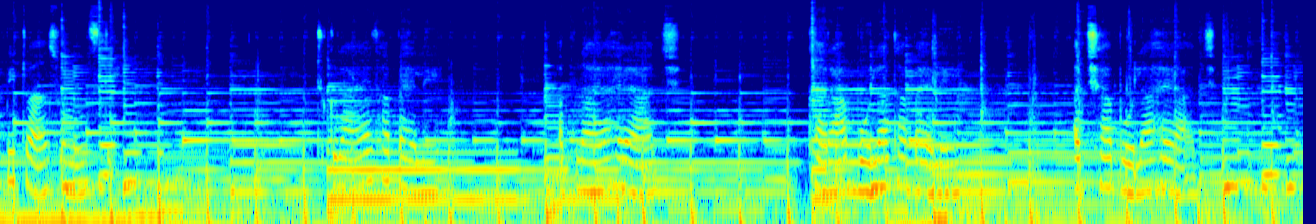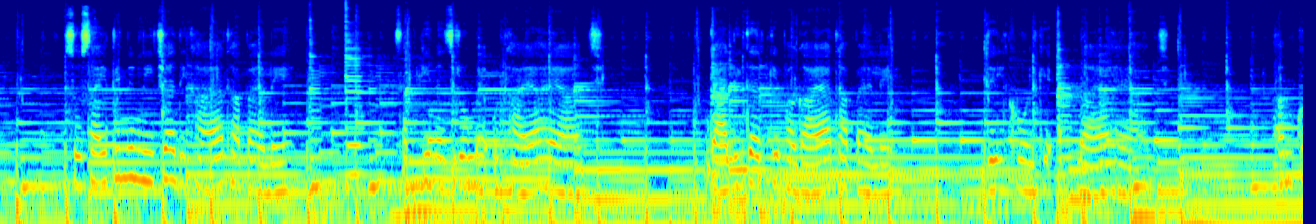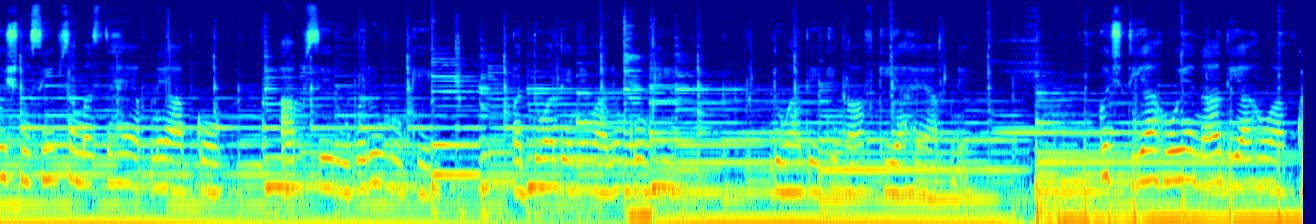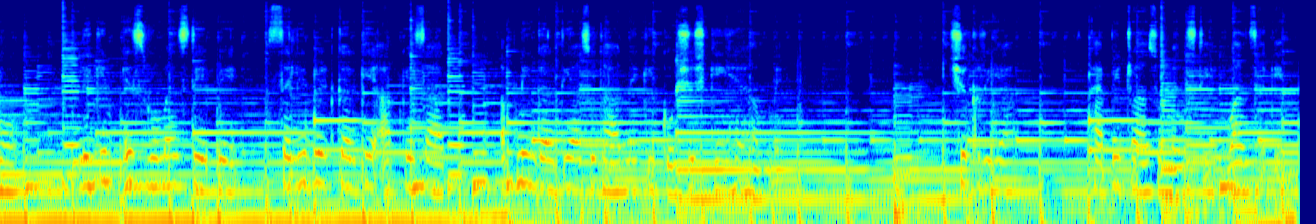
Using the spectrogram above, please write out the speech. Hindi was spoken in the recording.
ट्रांस वुमेंस डे ठुकराया था पहले, अपनाया है आज। खराब बोला था पहले अच्छा बोला है आज। सोसाइटी ने नीचा दिखाया था पहले, सबकी नज़रों में उठाया है आज। गाली करके भगाया था पहले, दिल खोल के अपनाया है आज। हम खुश नसीब समझते हैं अपने आप को। आपसे रूबरू होके बदुआ देने वालों को भी दुआ दे के माफ़ किया है आपने। कुछ दिया हो या ना दिया हो आपको, लेकिन इस वुमेंस डे पे सेलिब्रेट करके आपके साथ अपनी गलतियाँ सुधारने की कोशिश की है हमने। शुक्रिया। Happy trans women's day once again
